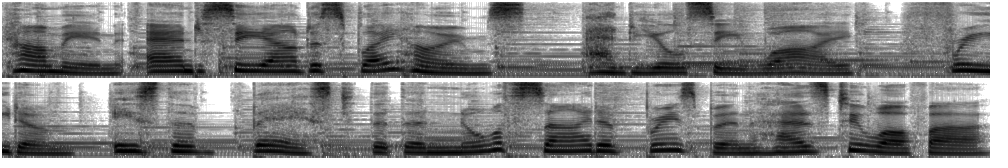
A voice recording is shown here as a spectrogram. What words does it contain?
Come in and see our display homes, and you'll see why freedom is the best that the north side of Brisbane has to offer.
